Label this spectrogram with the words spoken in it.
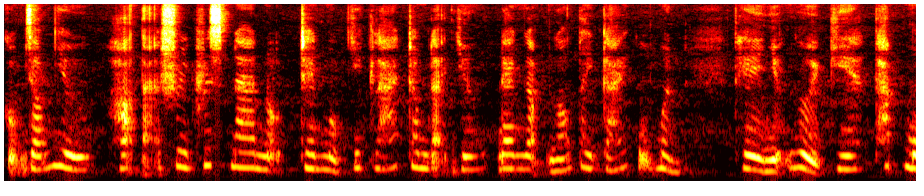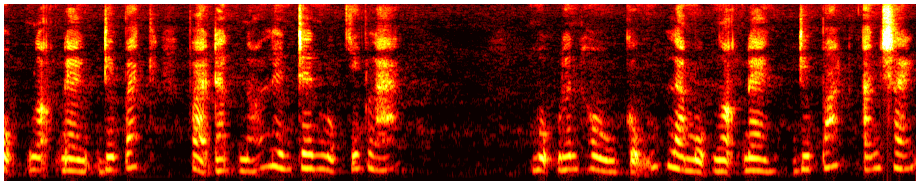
cũng giống như họ tả Sri Krishna nổi trên một chiếc lá trong đại dương đang ngậm ngón tay cái của mình, thì những người kia thắp một ngọn đèn Deepak và đặt nó lên trên một chiếc lá. Một linh hồn cũng là một ngọn đèn depart ánh sáng.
